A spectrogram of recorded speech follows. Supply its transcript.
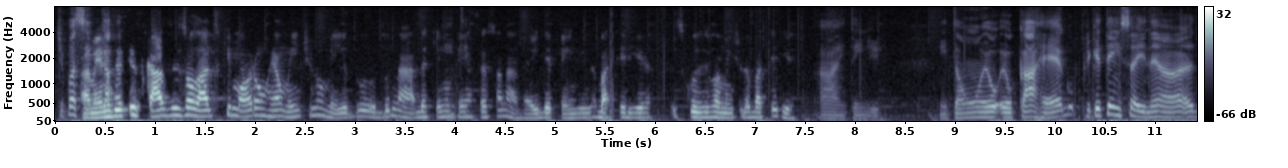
Tipo assim, a menos ca- esses casos isolados que moram realmente no meio do, do nada, que não tem acesso a nada. Aí dependem da bateria, exclusivamente da bateria. Ah, entendi. Então eu, eu carrego, porque tem isso aí, né? Eu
